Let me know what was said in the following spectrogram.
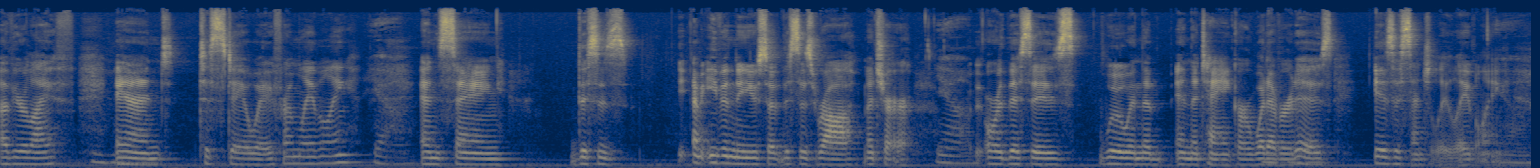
of your life, mm-hmm. and to stay away from labeling yeah. and saying, this is, I mean, even the use of this is raw, mature, yeah. or this is woo in the in the tank or whatever mm-hmm. it is is essentially labeling. Yeah.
